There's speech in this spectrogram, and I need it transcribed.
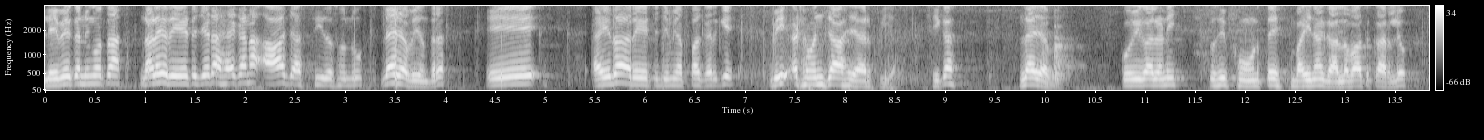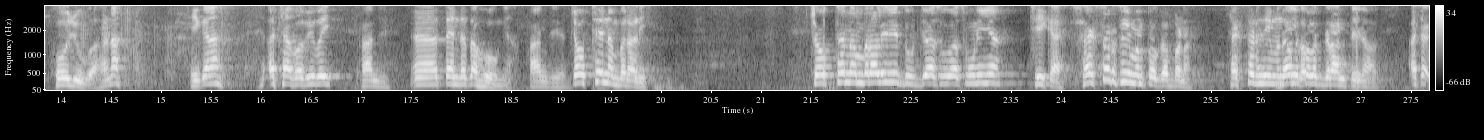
ਲੇਵੇ ਕੰਨਿਓ ਤਾਂ ਨਾਲੇ ਰੇਟ ਜਿਹੜਾ ਹੈਗਾ ਨਾ ਆ ਜਰਸੀ ਦਾ ਤੁਹਾਨੂੰ ਲੈ ਜਾਵੇ ਅੰਦਰ। ਇਹ ਇਹਦਾ ਰੇਟ ਜਿਵੇਂ ਆਪਾਂ ਕਰਕੇ ਵੀ 58000 ਰੁਪਿਆ ਠੀਕ ਆ? ਲੈ ਜਾਵੇ ਕੋਈ ਗੱਲ ਨਹੀਂ ਤੁਸੀਂ ਫੋਨ ਤੇ ਬਾਈ ਨਾਲ ਗੱਲਬਾਤ ਕਰ ਲਿਓ ਹੋ ਜਾਊਗਾ ਹਨਾ? ਠੀਕ ਹੈ ਨਾ? ਅੱਛਾ ਬੱਬੀ ਬਾਈ ਹਾਂਜੀ। ਤਿੰਨ ਤਾਂ ਹੋ ਗਿਆ ਹਾਂਜੀ ਚੌਥੇ ਨੰਬਰ ਵਾਲੀ। ਚੌਥੇ ਨੰਬਰ ਵਾਲੀ ਜੀ ਦੂਜਾ ਸੂਆ ਸੁਣੀ ਆ। ਠੀਕ ਹੈ 66 ਸੀਮਨ ਤੋਂ ਗੱਬਣਾ। 66 ਦੀ ਬਿਲਕੁਲ ਗਾਰੰਟੀ ਨਾਲ। ਅੱਛਾ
